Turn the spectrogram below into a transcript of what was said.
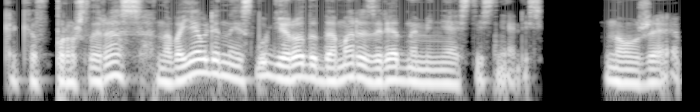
Как и в прошлый раз, новоявленные слуги рода Дамар изрядно меня стеснялись. Но уже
